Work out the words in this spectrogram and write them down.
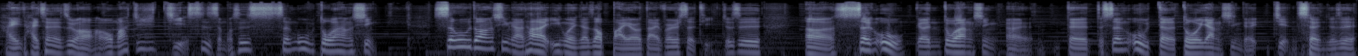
还还撑得住哈？我们要继续解释什么是生物多样性。生物多样性啊，它的英文叫做 biodiversity，就是呃生物跟多样性呃的生物的多样性的简称，就是。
